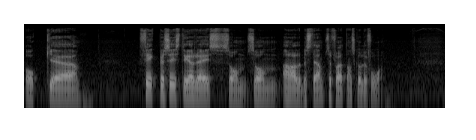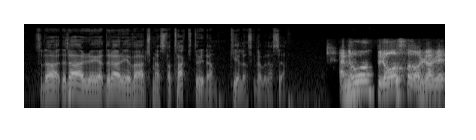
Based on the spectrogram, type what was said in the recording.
och eh, fick precis det race som, som han hade bestämt sig för att han skulle få. Så där, det, där är, det där är världsmästartakter i den killen skulle jag vilja säga. Nej, men bra förare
